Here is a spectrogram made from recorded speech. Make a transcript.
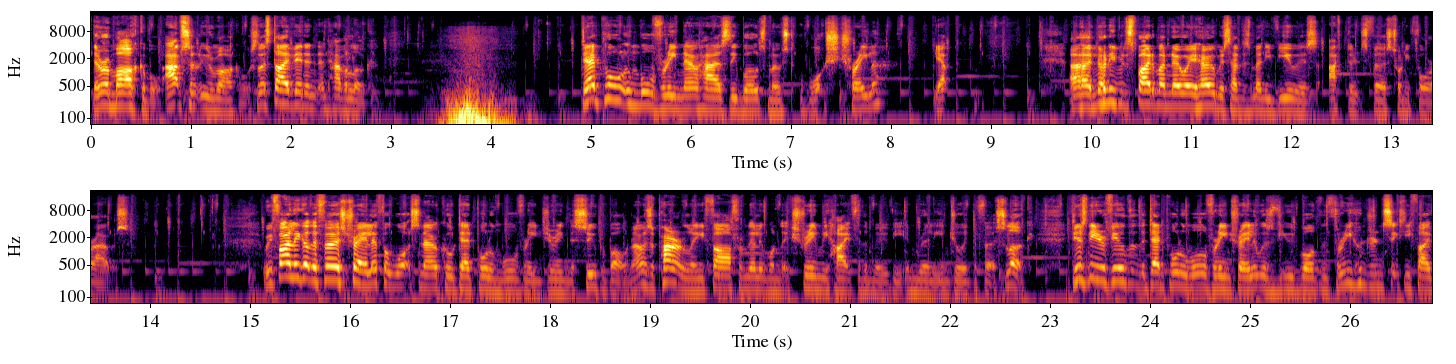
they're remarkable, absolutely remarkable. So let's dive in and, and have a look. Deadpool and Wolverine now has the world's most watched trailer. Yep. Uh, not even Spider-Man: No Way Home has had as many viewers after its first 24 hours. We finally got the first trailer for what's now called Deadpool and Wolverine during the Super Bowl, and I was apparently far from the only one extremely hyped for the movie and really enjoyed the first look. Disney revealed that the Deadpool and Wolverine trailer was viewed more than 365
